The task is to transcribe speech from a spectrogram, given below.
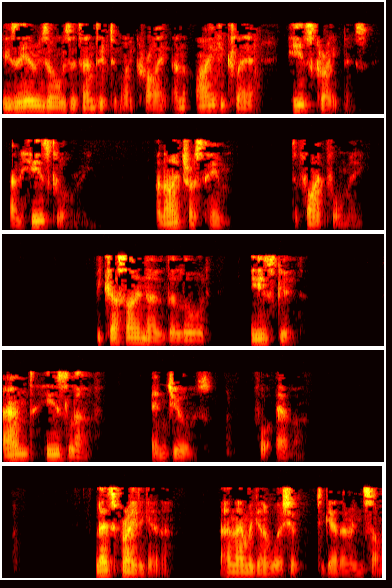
whose ear is always attentive to my cry, and I declare his greatness and his glory, and I trust him to fight for me. Because I know the Lord is good, and his love endures forever. Let's pray together, and then we're going to worship together in song.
